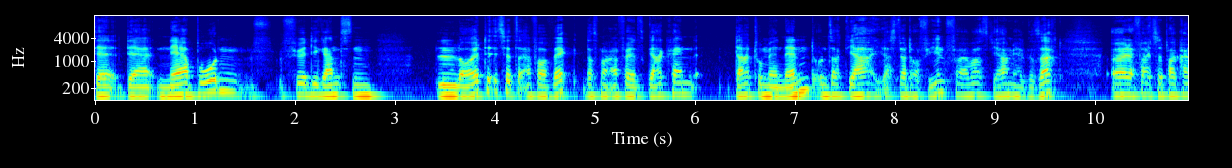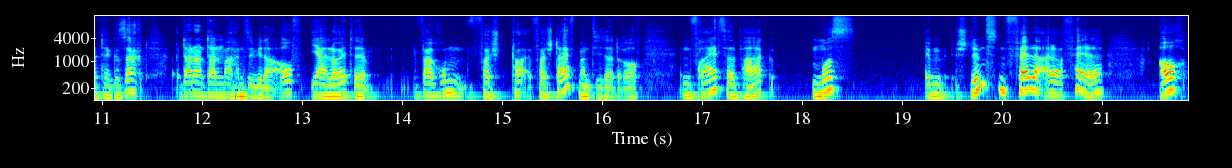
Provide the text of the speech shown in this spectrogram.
der, der Nährboden für die ganzen Leute ist jetzt einfach weg, dass man einfach jetzt gar kein Datum mehr nennt und sagt, ja, das wird auf jeden Fall was, die haben ja gesagt, äh, der Freizeitpark hat ja gesagt, dann und dann machen sie wieder auf. Ja, Leute, warum versteift man sich da drauf? Ein Freizeitpark muss im schlimmsten Fälle aller Fälle auch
